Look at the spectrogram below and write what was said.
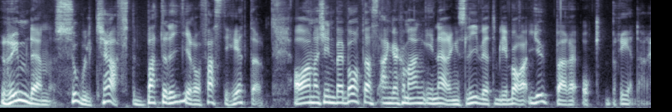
Rymden, solkraft, batterier och fastigheter. Ja, Anna Kinberg Batras engagemang i näringslivet blir bara djupare och bredare.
